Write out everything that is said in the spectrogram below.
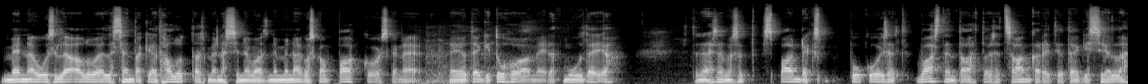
mennä uusille alueille sen takia, että haluttaisiin mennä sinne, vaan sinne mennään koska on pakko, koska ne, ne jotenkin tuhoaa meidät muuten ja sitten ne semmoiset spandex-pukuiset vastentahtoiset sankarit jotenkin siellä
